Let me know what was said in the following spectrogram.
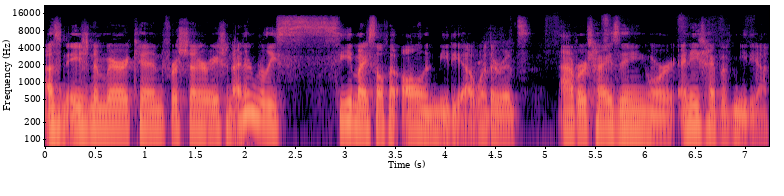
as an Asian American, first generation, I didn't really see myself at all in media, whether it's advertising or any type of media.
